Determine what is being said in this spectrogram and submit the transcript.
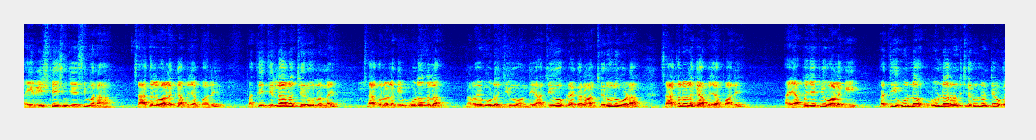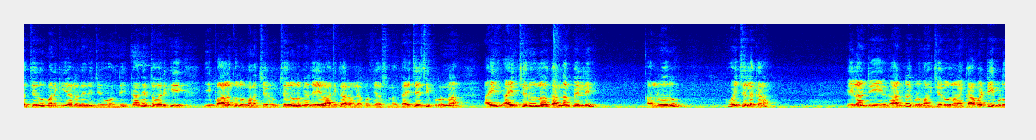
అవి రిజిస్ట్రేషన్ చేసి మన చాకలి వాళ్ళకి అప్పచెప్పాలి. ప్రతి జిల్లాలో చెరువులు ఉన్నాయి. చాకలోళ్ళకి వాళ్ళకి మూడు వందల నలభై మూడో జీవో ఉంది. ఆ జీవో ప్రకారం ఆ చెరువులు కూడా చాకలోళ్ళకి వాళ్ళకి అప్పచెప్పాలి. అవి అప్పచెప్పి వాళ్ళకి ప్రతి ఊళ్ళో ఊళ్ళో రెండు చెరువులు ఉంటే ఒక చెరువు మనకి ఇవ్వాలనేది జీవో ఉంది. కానీ ఇంతవరకు ఈ పాలకులు మన చెరువు చెరువుల మీద ఏం అధికారం లేకుండా చేస్తున్నారు. దయచేసి ఇప్పుడున్న ఐదు ఐదు చెరువుల్లో గంధంపల్లి కల్లూరు కోయిచిలక ఇలాంటి దాంట్లో ఇప్పుడు మనకి చెరువులు ఉన్నాయి. కాబట్టి ఇప్పుడు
